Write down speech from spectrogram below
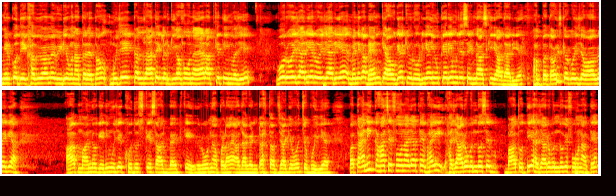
मेरे को देखा भी हुआ मैं वीडियो बनाता रहता हूँ। मुझे कल रात एक लड़की का फ़ोन आया, रात के तीन बजे। वो रोए जा रही है, रोए जा रही है। मैंने कहा, बहन, क्या हो गया? क्यों रो रही है? यूँ कह रही है, मुझे सिरनास की याद आ रही है। अब बताओ, इसका कोई जवाब है क्या? आप मानोगे नहीं, मुझे खुद उसके साथ बैठ के रोना पड़ा है आधा घंटा, तब जाके वो चुप हुई है। पता नहीं कहाँ से फ़ोन आ जाते हैं। भाई, हज़ारों बंदों से बात होती है, हज़ारों बंदों के फ़ोन आते हैं।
